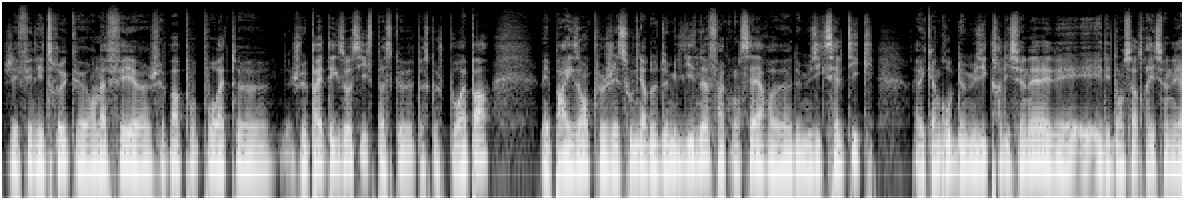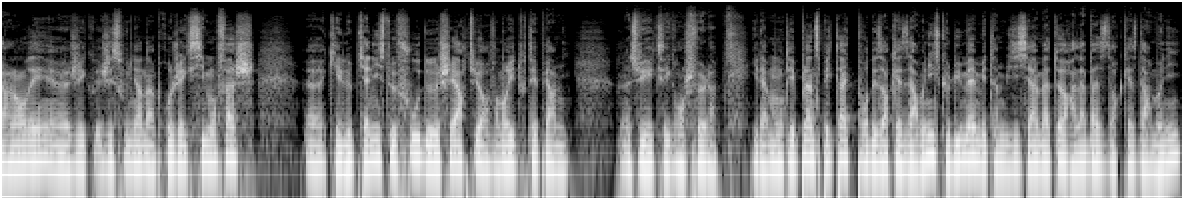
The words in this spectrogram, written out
J'ai fait des trucs. euh, On a fait, euh, je sais pas pour pour être, euh, je vais pas être exhaustif parce que parce que je pourrais pas. Mais par exemple, j'ai souvenir de 2019, un concert euh, de musique celtique avec un groupe de musique traditionnelle et des, danseurs traditionnels irlandais. Euh, J'ai souvenir d'un projet avec Simon Fache, euh, qui est le pianiste fou de chez Arthur. Vendredi tout est permis. Euh, celui avec ses grands cheveux là. Il a monté plein de spectacles pour des orchestres d'harmonie, parce que lui-même est un musicien amateur à la base d'orchestre d'harmonie.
